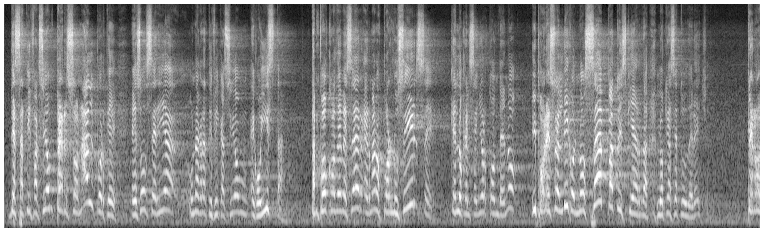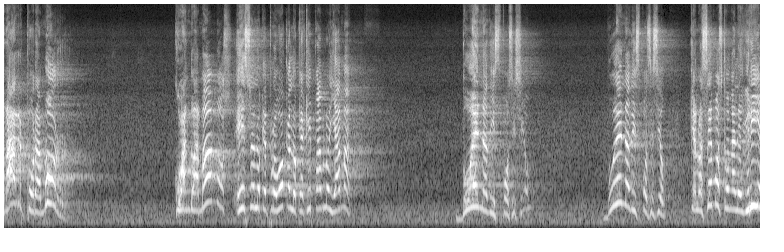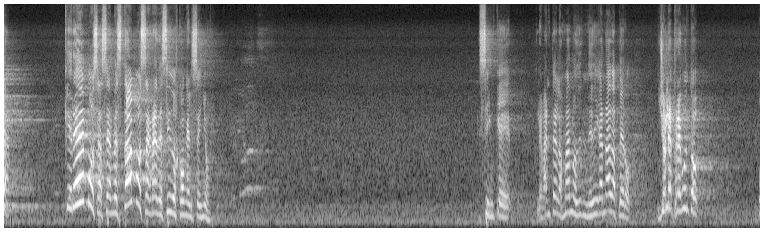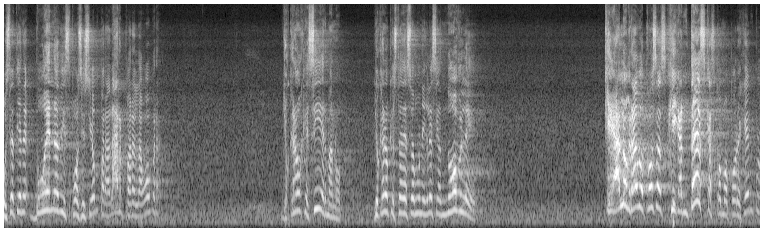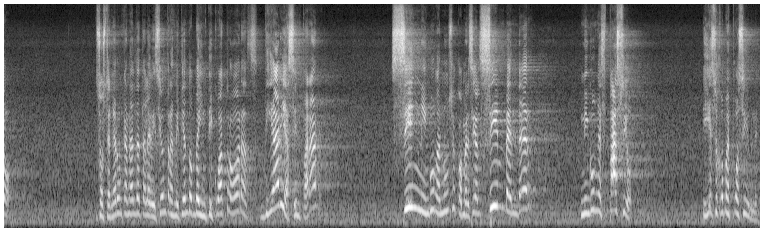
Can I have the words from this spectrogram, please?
de satisfacción personal, porque eso sería una gratificación egoísta. Tampoco debe ser, hermanos, por lucirse, que es lo que el Señor condenó. Y por eso él dijo, no sepa tu izquierda lo que hace tu derecha. Pero dar por amor. Cuando amamos, eso es lo que provoca lo que aquí Pablo llama buena disposición. Buena disposición. Que lo hacemos con alegría. Queremos hacerlo. Estamos agradecidos con el Señor. Sin que levante la mano ni diga nada, pero yo le pregunto, ¿usted tiene buena disposición para dar para la obra? Yo creo que sí, hermano. Yo creo que ustedes son una iglesia noble, que ha logrado cosas gigantescas, como por ejemplo, sostener un canal de televisión transmitiendo 24 horas diarias sin parar sin ningún anuncio comercial, sin vender ningún espacio. ¿Y eso cómo es posible?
